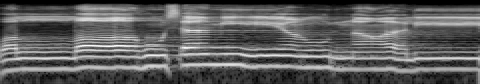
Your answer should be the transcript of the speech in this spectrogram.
والله سميع عليم.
